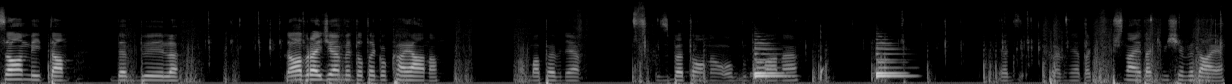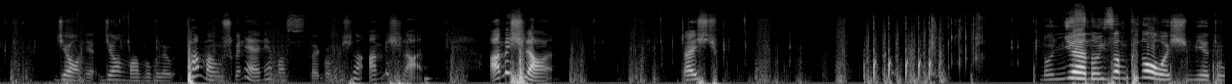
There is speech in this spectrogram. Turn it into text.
Co mi tam, debile. Dobra, idziemy do tego Kajana. On ma pewnie z betonu obudowane. Jak z, pewnie tak, przynajmniej tak mi się wydaje. Gdzie on, gdzie on ma w ogóle? Tam ma łóżko? Nie, nie ma z tego. Myśla, a myślałem. A myślałem. Cześć. No nie, no i zamknąłeś mnie tu.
